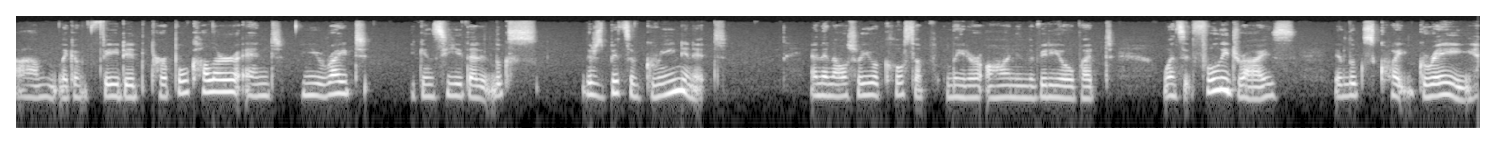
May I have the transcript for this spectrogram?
um, like a faded purple color, and when you write, you can see that it looks there's bits of green in it. And then I'll show you a close-up later on in the video, but once it fully dries, it looks quite gray.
